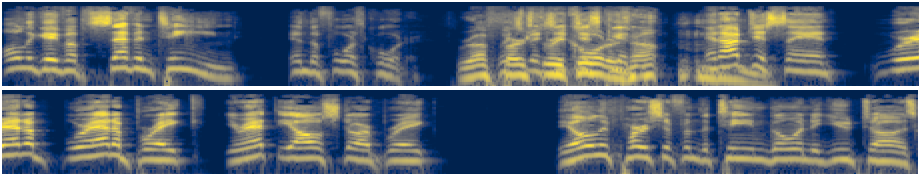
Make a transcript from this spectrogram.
only gave up 17 in the fourth quarter. Rough first three quarters, getting- huh? And I'm just saying, we're at a we're at a break. You're at the All Star break. The only person from the team going to Utah is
